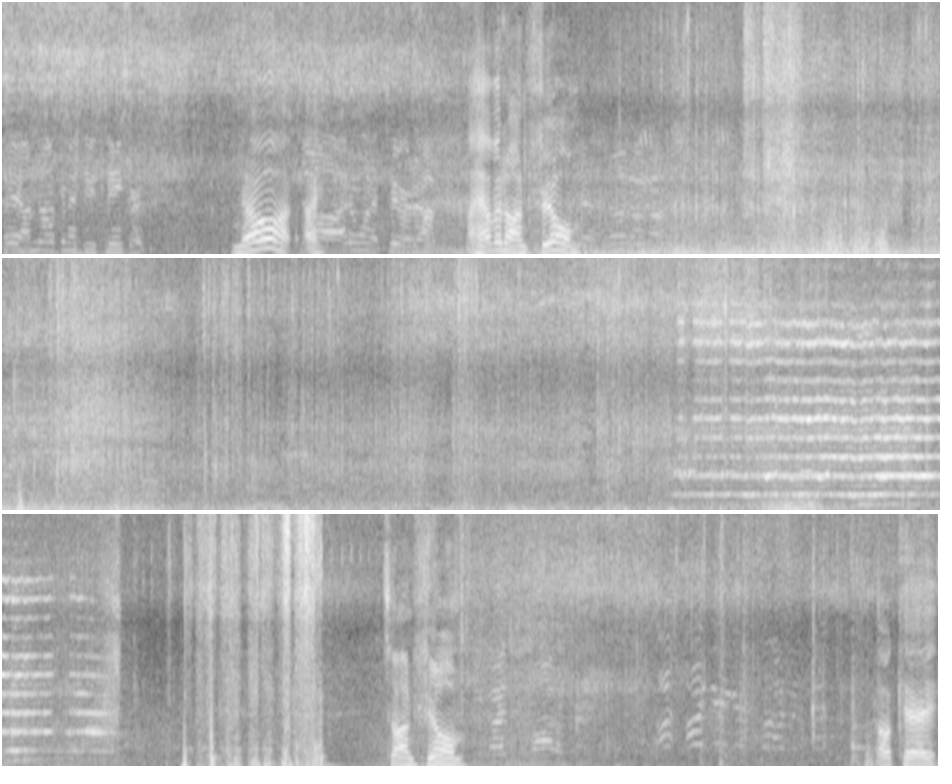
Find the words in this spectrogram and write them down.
Hey, I'm not gonna do tinkers. No, I, No, I, I don't want to tear it up. I have it on film. No, no, no. It's on film. You guys at the bottom. Okay.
